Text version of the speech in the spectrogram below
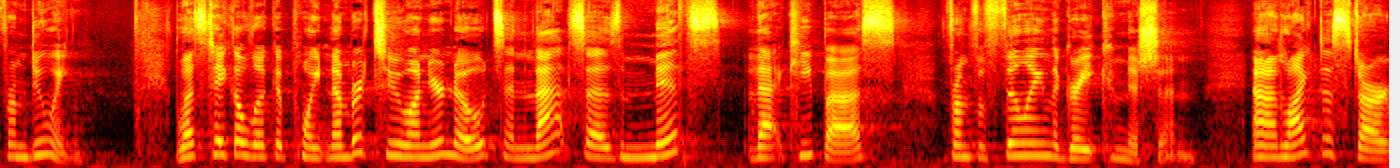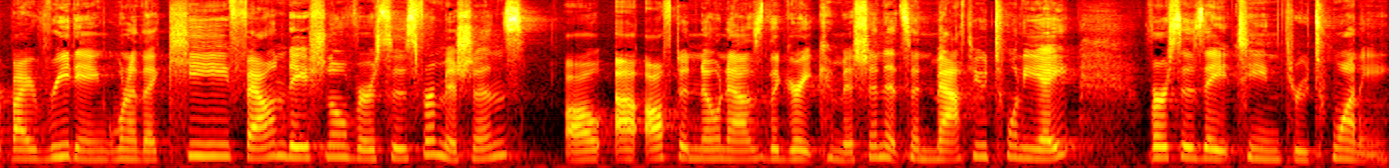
from doing? Let's take a look at point number two on your notes, and that says myths that keep us from fulfilling the Great Commission. And I'd like to start by reading one of the key foundational verses for missions, all, uh, often known as the Great Commission. It's in Matthew 28, verses 18 through 20.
